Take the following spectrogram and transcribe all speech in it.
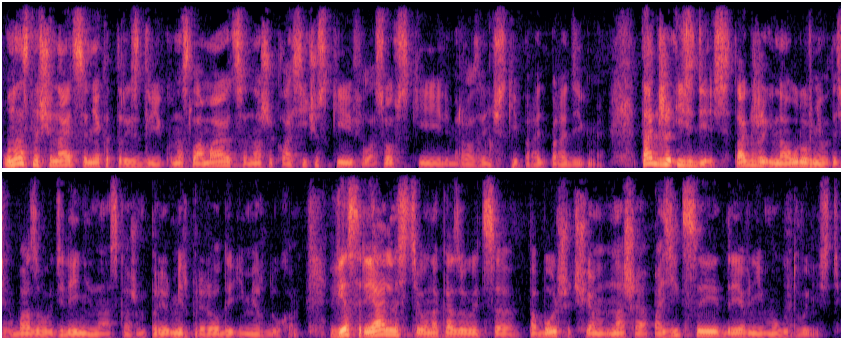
у нас начинается некоторый сдвиг, у нас ломаются наши классические философские или мировоззренческие парадигмы. Также и здесь, также и на уровне вот этих базовых делений на, скажем, мир природы и мир духа. Вес реальности, он оказывается побольше, чем наши оппозиции древние могут вынести.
